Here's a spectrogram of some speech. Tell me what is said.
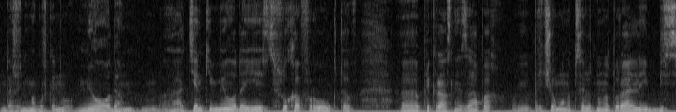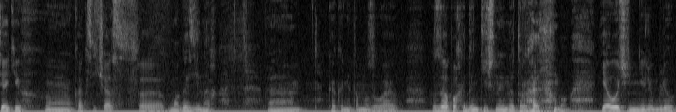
даже не могу сказать, ну, медом, оттенки меда есть, сухофруктов, Э, прекрасный запах, и причем он абсолютно натуральный, без всяких, э, как сейчас э, в магазинах, как они там называют, запах идентичный натуральному. Я очень не люблю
